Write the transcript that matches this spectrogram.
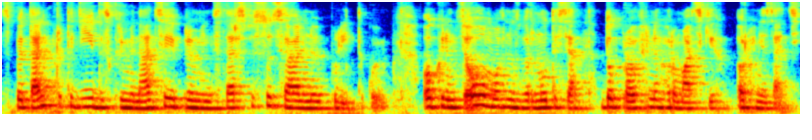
з питань протидії дискримінації при Міністерстві соціальною політикою. Окрім цього, можна звернутися до профільних громадських організацій.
